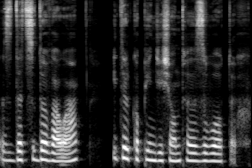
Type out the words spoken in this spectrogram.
zdecydowała. I tylko 50 złotych.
